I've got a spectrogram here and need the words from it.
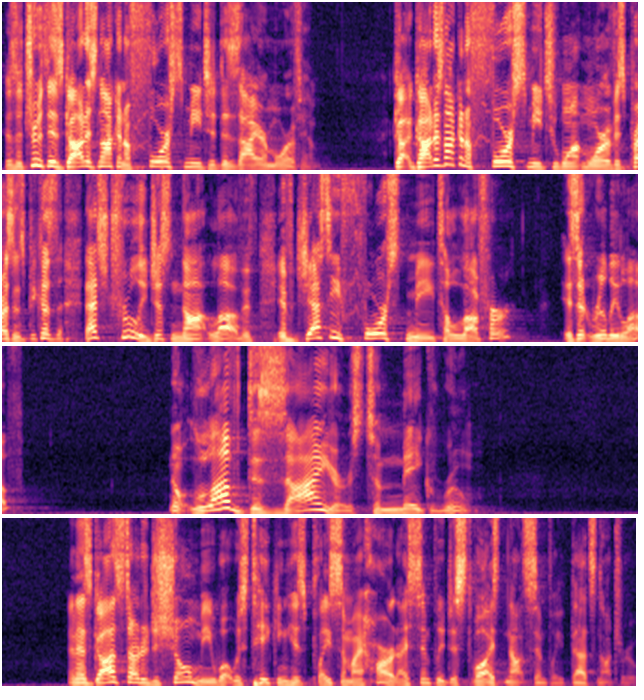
Because the truth is, God is not going to force me to desire more of Him. God, God is not going to force me to want more of his presence because that's truly just not love. If, if Jesse forced me to love her, is it really love? No, love desires to make room. And as God started to show me what was taking his place in my heart, I simply just, well, I, not simply, that's not true.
